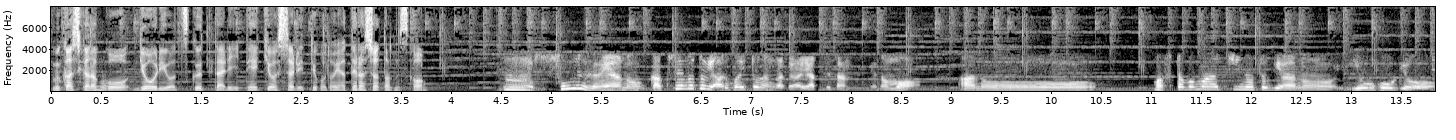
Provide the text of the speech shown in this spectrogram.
昔からこう料理を作ったり提供したりっていうことをやってらっしゃったんですか？うん、そうですね。あの学生の時アルバイトなんかではやってたんですけども、あのーまあ双葉町の時はあの養蜂業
